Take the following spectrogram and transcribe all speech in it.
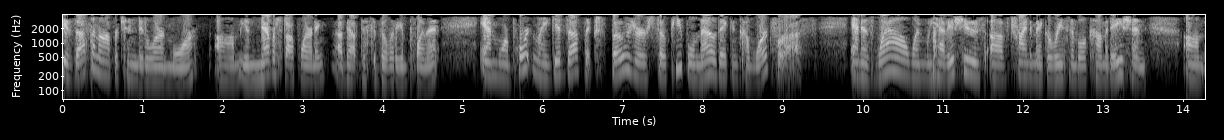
gives us an opportunity to learn more. Um, you never stop learning about disability employment. And more importantly, gives us exposure so people know they can come work for us. And as well, when we have issues of trying to make a reasonable accommodation, um,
